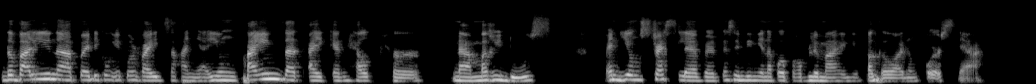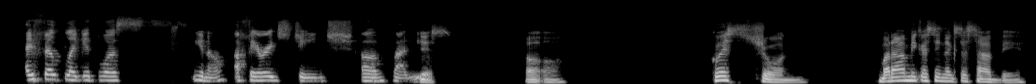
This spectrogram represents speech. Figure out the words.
the value na pwede kong i-provide sa kanya, yung time that I can help her na ma-reduce, and yung stress level kasi hindi niya napoproblemahin yung paggawa ng course niya. I felt like it was, you know, a fair exchange of value. Yes. Oo. Question. Marami kasi nagsasabi,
